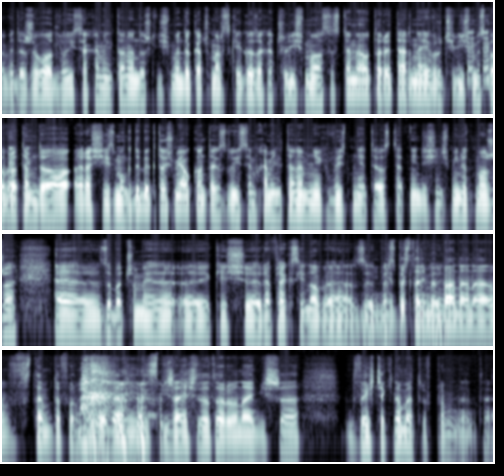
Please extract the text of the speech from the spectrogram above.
wydarzyło. Od Louisa Hamiltona doszliśmy do Kaczmarskiego, zahaczyliśmy o systemy autorytarne i wróciliśmy z powrotem do rasizmu. Gdyby ktoś miał kontakt z Louisem Hamiltonem, niech wytnie te ostatnie 10 minut. Może e, zobaczymy e, jakieś refleksje nowe z Nie, nie perspektywy... dostaniemy bana na wstęp do Formuły 1 i zbliżanie się do toru najbliższe 20 kilometrów. Tak.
